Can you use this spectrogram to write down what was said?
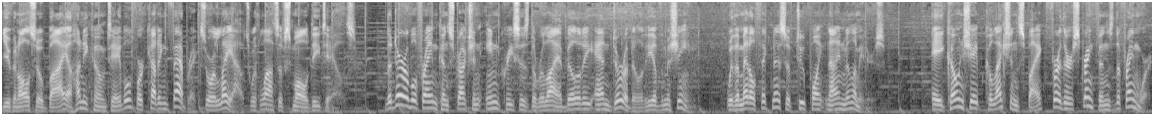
You can also buy a honeycomb table for cutting fabrics or layouts with lots of small details. The durable frame construction increases the reliability and durability of the machine, with a metal thickness of 2.9 millimeters. A cone-shaped collection spike further strengthens the framework.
